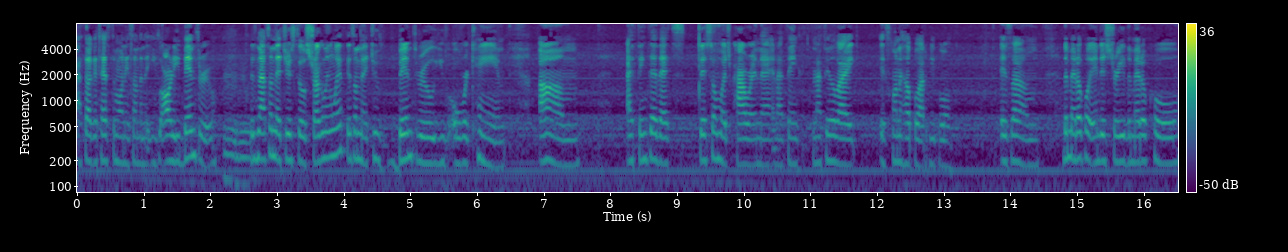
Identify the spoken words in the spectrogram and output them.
I feel like a testimony is something that you've already been through. It's not something that you're still struggling with. It's something that you've been through. You've overcame. Um, I think that that's there's so much power in that, and I think and I feel like it's going to help a lot of people. It's um the medical industry, the medical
